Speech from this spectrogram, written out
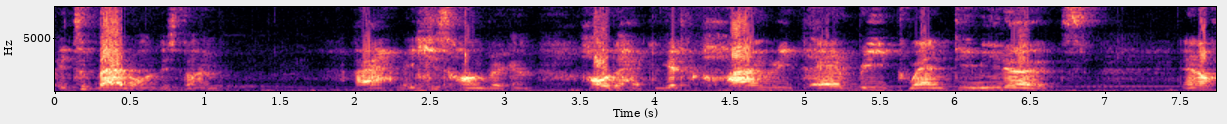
it's a bad one this time. Ah, he's hungry again. How the heck? You get hungry every 20 minutes. And of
